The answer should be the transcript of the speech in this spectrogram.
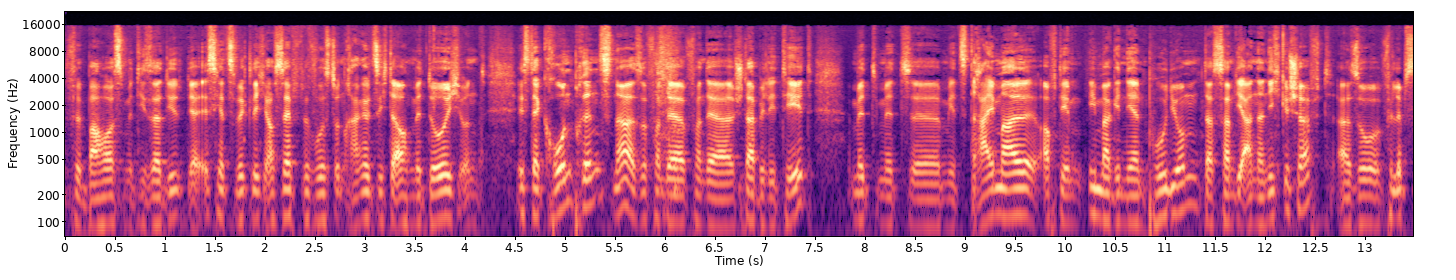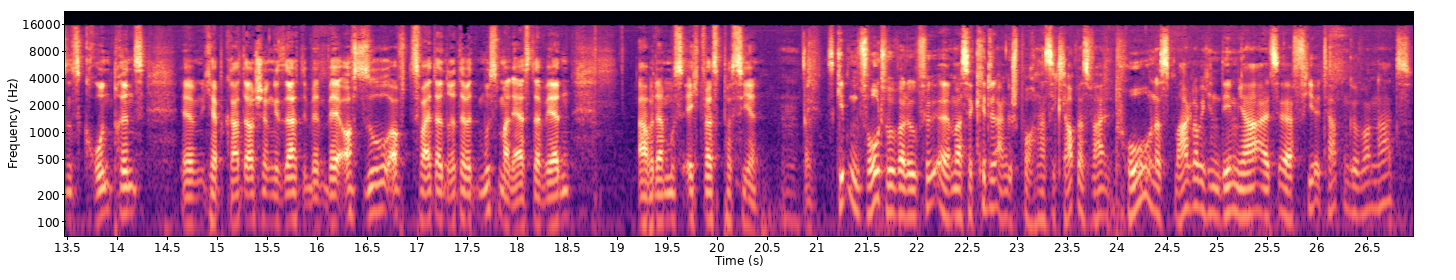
für Bauhaus mit dieser, der ist jetzt wirklich auch selbstbewusst und rangelt sich da auch mit durch und ist der Kronprinz, ne, also von der von der Stabilität mit mit äh, jetzt dreimal auf dem imaginären Podium. Das haben die anderen nicht geschafft. Also Philipsens Kronprinz. Äh, ich habe gerade auch schon gesagt, wer oft so auf zweiter, dritter wird, muss mal erster werden aber da muss echt was passieren. Es gibt ein Foto, weil du äh, Marcel Kittel angesprochen hast. Ich glaube, das war in Po und das war, glaube ich, in dem Jahr, als er vier Etappen gewonnen hat.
